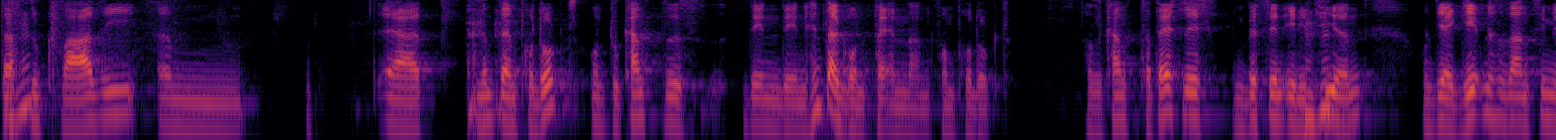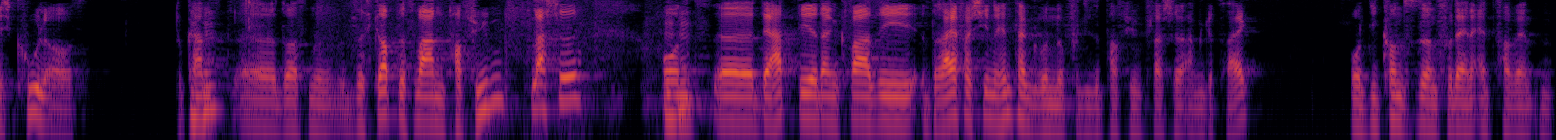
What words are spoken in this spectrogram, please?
dass mhm. du quasi, ähm, er nimmt dein Produkt und du kannst das, den, den Hintergrund verändern vom Produkt. Also du kannst tatsächlich ein bisschen editieren mhm. und die Ergebnisse sahen ziemlich cool aus. Du kannst, mhm. äh, du hast eine, ich glaube, das war eine Parfümflasche Und mhm. äh, der hat dir dann quasi drei verschiedene Hintergründe für diese Parfümflasche angezeigt. Und die konntest du dann für deine Ad verwenden.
